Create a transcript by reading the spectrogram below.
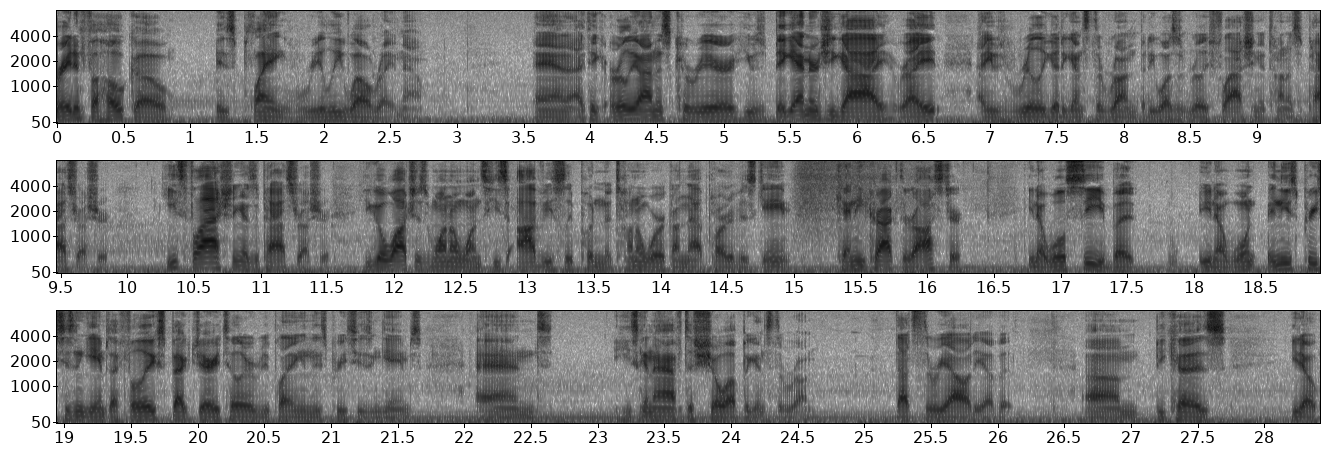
Breiden Fehoko is playing really well right now. And I think early on in his career, he was a big energy guy, right? And he was really good against the run, but he wasn't really flashing a ton as a pass rusher. He's flashing as a pass rusher. You go watch his one on ones, he's obviously putting a ton of work on that part of his game. Can he crack the roster? You know, we'll see. But, you know, in these preseason games, I fully expect Jerry Tillery to be playing in these preseason games. And he's going to have to show up against the run. That's the reality of it. Um, because, you know,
